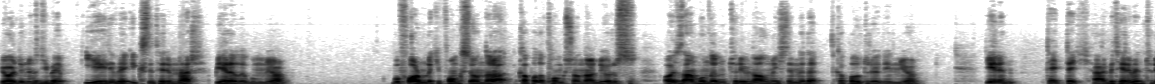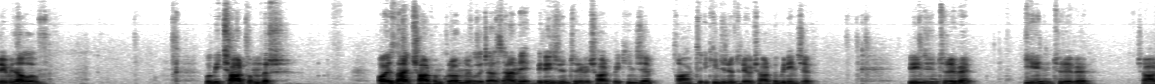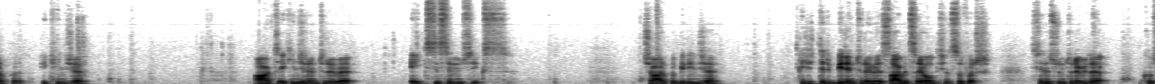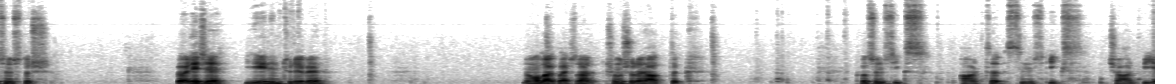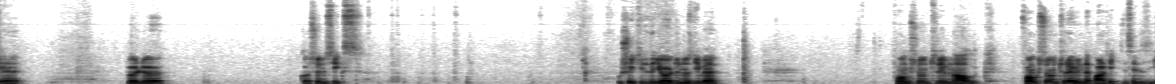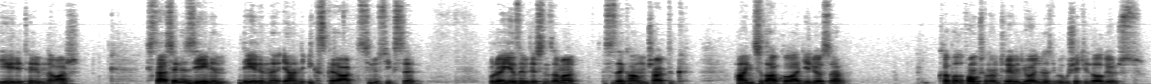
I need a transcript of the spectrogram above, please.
Gördüğünüz gibi y'li ve x'li terimler bir arada bulunuyor. Bu formdaki fonksiyonlara kapalı fonksiyonlar diyoruz. O yüzden bunların türevini alma işlemine de kapalı türev deniliyor. Gelin tek tek her bir terimin türevini alalım. Bu bir çarpımdır. O yüzden çarpım kuralını uygulayacağız. Yani birincinin türevi çarpı ikinci artı ikincinin türevi çarpı birinci. Birincinin türevi y'nin türevi çarpı ikinci artı ikincinin türevi eksi sinüs x çarpı birinci eşittir. Birin türevi sabit sayı olduğu için sıfır. Sinüsün türevi de kosinüstür. Böylece y'nin türevi ne oldu arkadaşlar? Şunu şuraya attık. Kosinüs x artı sinüs x çarpı y bölü kosinüs x. Bu şekilde gördüğünüz gibi fonksiyonun türevini aldık. Fonksiyonun türevinde fark ettiyseniz y'li terim de var. İsterseniz y'nin değerini yani x kare artı sinüs x'i buraya yazabilirsiniz ama size kalmış artık hangisi daha kolay geliyorsa. Kapalı fonksiyonların türevini gördüğünüz gibi bu şekilde alıyoruz.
